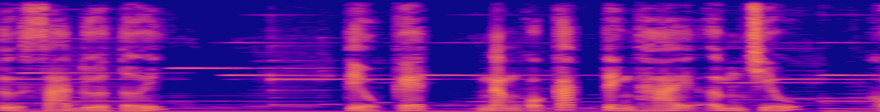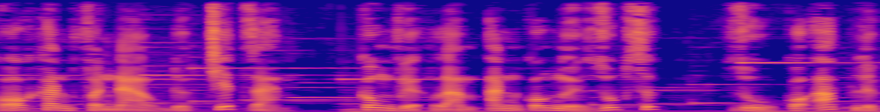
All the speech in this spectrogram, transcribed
từ xa đưa tới. Tiểu kết, năm có cắt tinh thái âm chiếu, khó khăn phần nào được chiết giảm, công việc làm ăn có người giúp sức, dù có áp lực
